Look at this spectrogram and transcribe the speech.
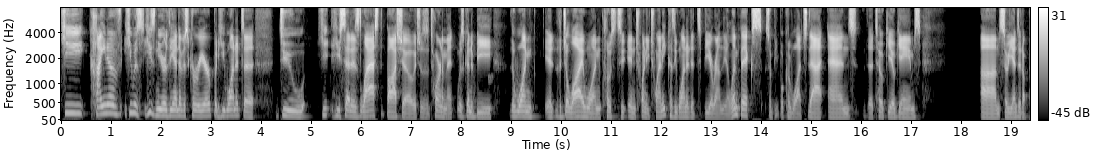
he kind of he was he's near the end of his career, but he wanted to do. He he said his last basho, which is a tournament, was going to be the one, the July one, close to in 2020, because he wanted it to be around the Olympics, so people could watch that and the Tokyo Games. Um, so he ended up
